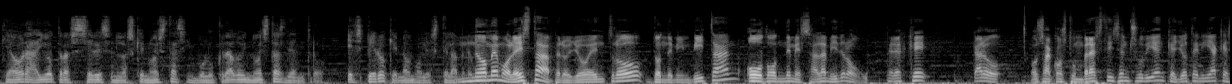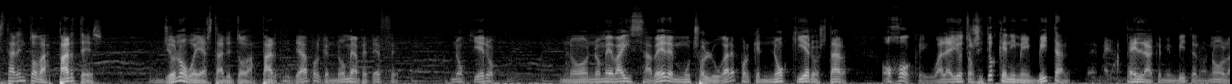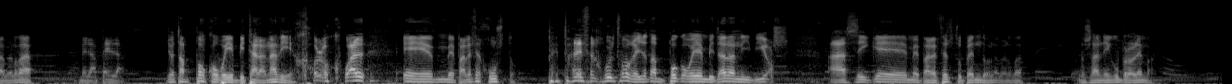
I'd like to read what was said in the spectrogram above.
que ahora hay otras series en las que no estás involucrado y no estás dentro. Espero que no moleste la pregunta. No me molesta, pero yo entro donde me invitan o donde me sale a mí de los... Pero es que, claro, os acostumbrasteis en su día en que yo tenía que estar en todas partes. Yo no voy a estar en todas partes ya porque no me apetece. No quiero. No, no me vais a ver en muchos lugares porque no quiero estar. Ojo, que igual hay otros sitios que ni me invitan. Pues me la pela que me inviten o no, la verdad. Me la pela. Yo tampoco voy a invitar a nadie, con lo cual eh, me parece justo. Me parece justo porque yo tampoco voy a invitar a ni Dios. Así que me parece estupendo, la verdad. O sea, ningún problema.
